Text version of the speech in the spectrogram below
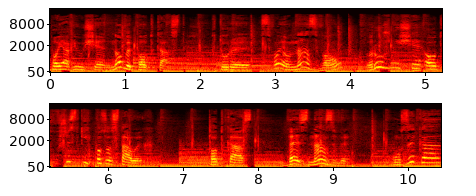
pojawił się nowy podcast, który swoją nazwą różni się od wszystkich pozostałych. Podcast bez nazwy. Muzyka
